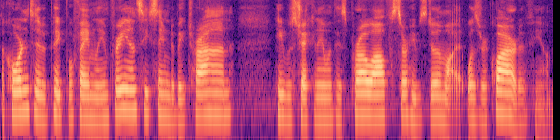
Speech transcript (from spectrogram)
according to people, family, and friends, he seemed to be trying. He was checking in with his parole officer. He was doing what was required of him.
